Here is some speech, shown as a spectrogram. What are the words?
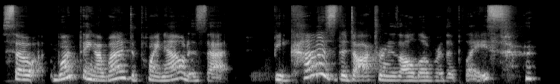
So one thing I wanted to point out is that because the doctrine is all over the place,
